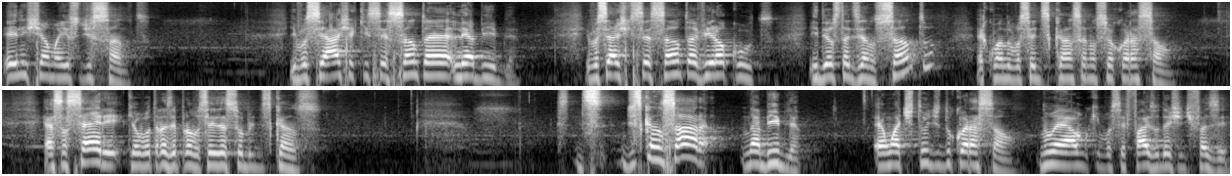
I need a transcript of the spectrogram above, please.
ele chama isso de santo. E você acha que ser santo é ler a Bíblia. E você acha que ser santo é vir ao culto. E Deus está dizendo: santo é quando você descansa no seu coração. Essa série que eu vou trazer para vocês é sobre descanso. Descansar na Bíblia é uma atitude do coração, não é algo que você faz ou deixa de fazer.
